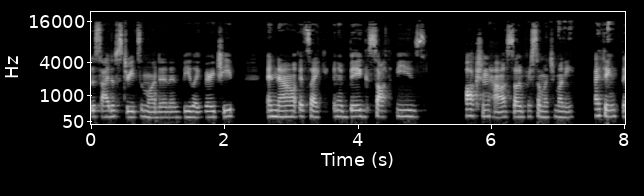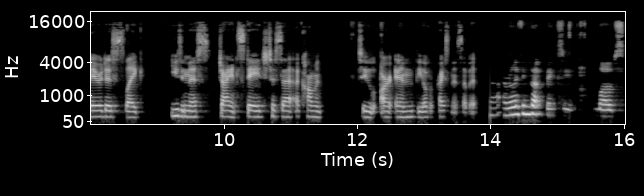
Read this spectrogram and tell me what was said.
the side of streets in London and be like very cheap. And now it's like in a big Sotheby's auction house selling for so much money. I think they were just like using this giant stage to set a comment to art and the overpricedness of it. I really think that Banksy loves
